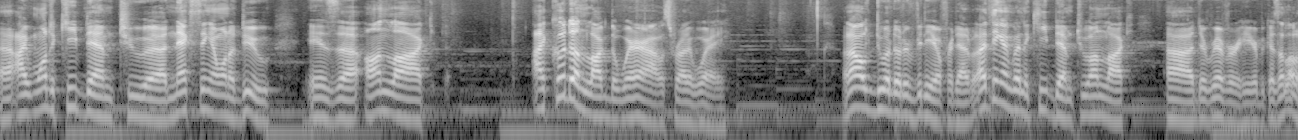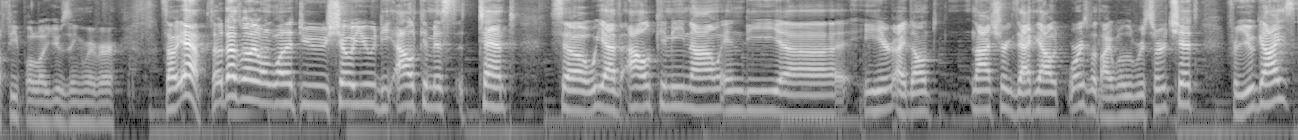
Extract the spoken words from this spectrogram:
Uh, I want to keep them to uh, next thing I want to do is uh, unlock I could unlock the warehouse right away. But I'll do another video for that. But I think I'm going to keep them to unlock uh, the river here because a lot of people are using river. So yeah, so that's what I wanted to show you, the alchemist tent. So we have alchemy now in the uh, here. I don't not sure exactly how it works, but I will research it for you guys.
